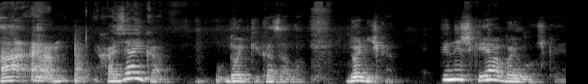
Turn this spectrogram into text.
А хазяйка доньки казала, донечка, ти не шкрябай ложкою.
